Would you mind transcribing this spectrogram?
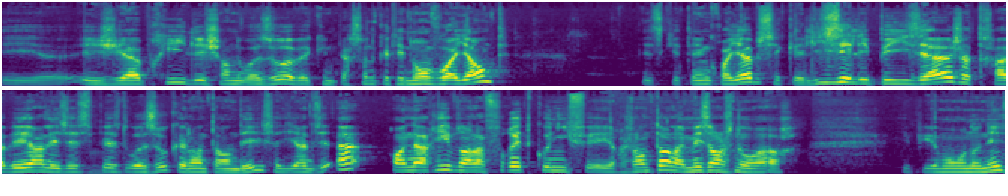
Et, euh, et j'ai appris les chants d'oiseaux avec une personne qui était non-voyante. Et ce qui était incroyable, c'est qu'elle lisait les paysages à travers les espèces d'oiseaux qu'elle entendait. C'est-à-dire, elle disait Ah, on arrive dans la forêt de conifères, j'entends la mésange noire. Et puis à un moment donné,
